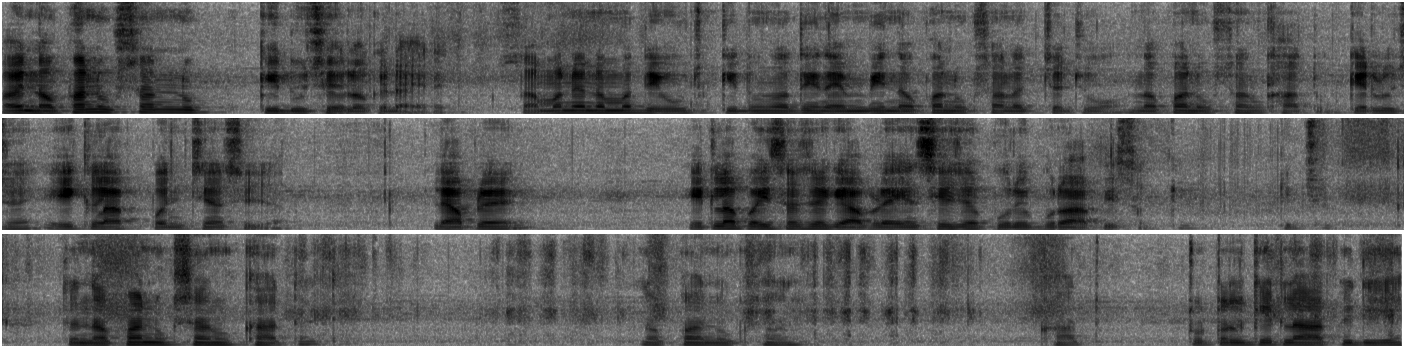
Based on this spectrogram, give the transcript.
હવે નફા નુકસાનનું કીધું છે એ લોકો ડાયરેક્ટ સામાન્ય નંબર એવું જ કીધું નથી ને એમ બી નફા નુકસાન જ છે. જુઓ, નફા નુકસાન ખાતું કેટલું છે? એક લાખ પંચ્યાસી હજાર. એટલે આપણે એટલા પૈસા છે કે આપણે એંસી હજાર પૂરેપૂરા આપી શકીએ. ઠીક છે? તો નફા નુકસાન ખાતા નફા નુકસાન ખાતું ટોટલ કેટલા આપી દઈએ?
